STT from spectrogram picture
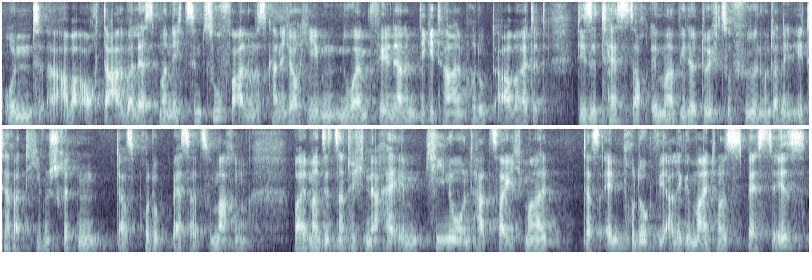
Und, äh, aber auch da überlässt man nichts dem Zufall und das kann ich auch jedem nur empfehlen, der an einem digitalen Produkt arbeitet, diese Tests auch immer wieder durchzuführen und dann in iterativen Schritten das Produkt besser zu machen. Weil man sitzt natürlich nachher im Kino und hat, sage ich mal, das Endprodukt, wie alle gemeint haben, das das Beste ist.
